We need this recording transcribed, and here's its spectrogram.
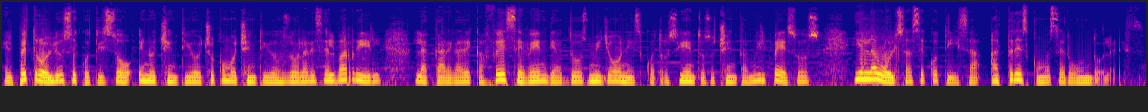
El petróleo se cotizó en 88,82 dólares el barril, la carga de café se vende a 2.480.000 pesos y en la bolsa se cotiza a 3,01 dólares.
